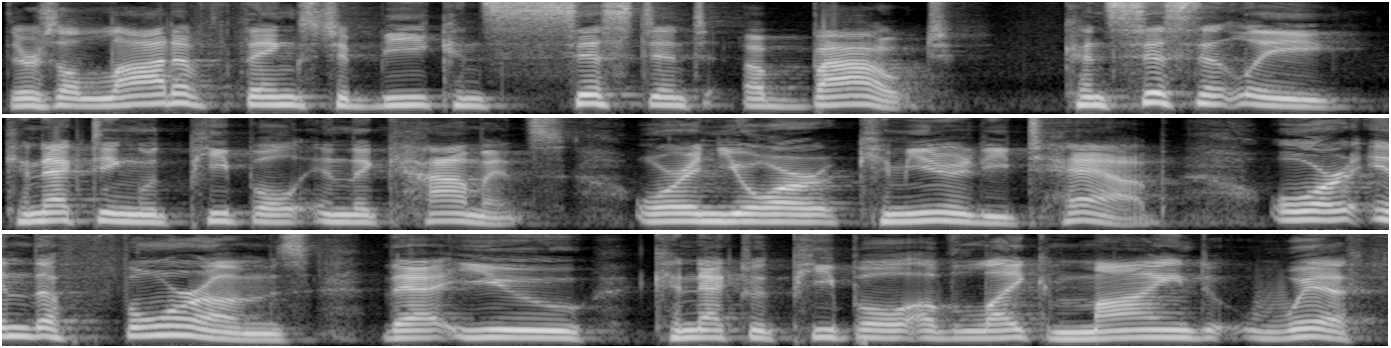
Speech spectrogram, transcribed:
There's a lot of things to be consistent about. Consistently connecting with people in the comments or in your community tab or in the forums that you connect with people of like mind with.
